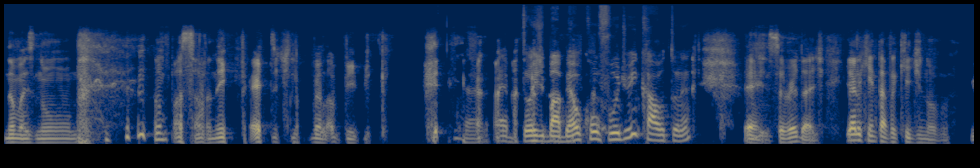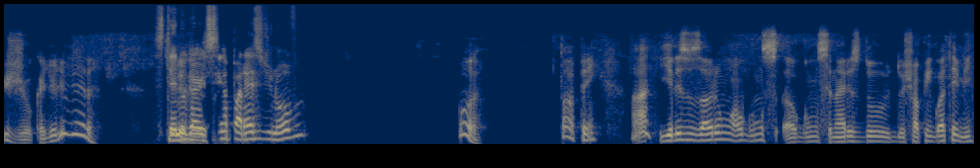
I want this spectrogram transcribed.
Não, mas não, não passava nem perto de novela bíblica. É, é, Torre de Babel confunde o incauto, né? É, isso é verdade. E olha quem tava aqui de novo. Juca de Oliveira. Stênio Garcia aparece de novo. Pô, top, hein? Ah, e eles usaram alguns, alguns cenários do, do Shopping Guatemi.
